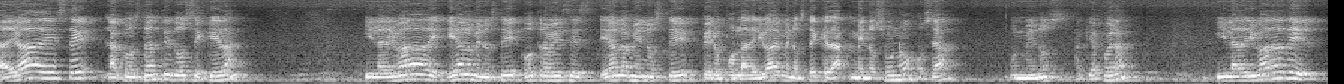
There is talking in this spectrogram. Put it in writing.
La derivada de este, la constante 2 se queda. Y la derivada de e a la menos t otra vez es e a la menos t, pero por la derivada de menos t queda menos 1, o sea, un menos aquí afuera. Y la derivada de él,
